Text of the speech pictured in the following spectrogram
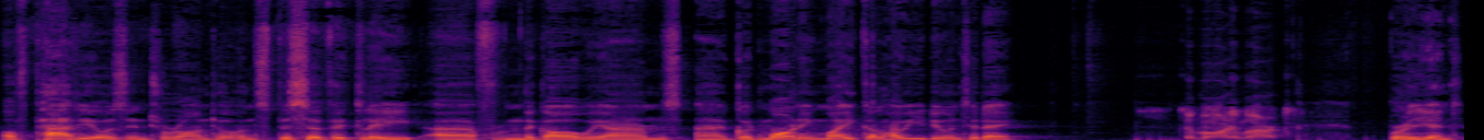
of patios in Toronto and specifically uh, from the Galway Arms. Uh, good morning, Michael. How are you doing today? Good morning, Mark. Brilliant.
